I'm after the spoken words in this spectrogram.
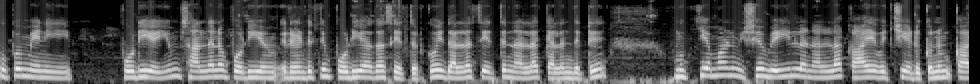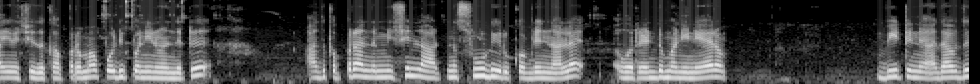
குப்பைமேனி பொடியையும் சந்தன பொடியும் ரெண்டுத்தையும் பொடியாக தான் சேர்த்துருக்கோம். இதெல்லாம் சேர்த்து நல்லா கலந்துட்டு முக்கியமான விஷயம் வெயிலில் நல்லா காய வச்சு எடுக்கணும். காய வச்சதுக்கப்புறமா பொடி பண்ணின்னு வந்துட்டு அதுக்கப்புறம் அந்த மிஷினில் ஆட்டின சூடு இருக்கும் அப்படின்னால ஒரு ரெண்டு மணி நேரம் வீட்டின் அதாவது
